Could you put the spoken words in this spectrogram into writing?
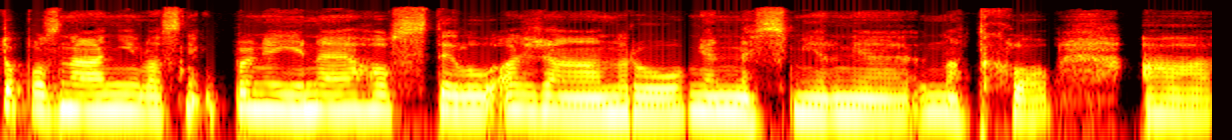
to poznání vlastně úplně jiného stylu a žánru mě nesmírně nadchlo. A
